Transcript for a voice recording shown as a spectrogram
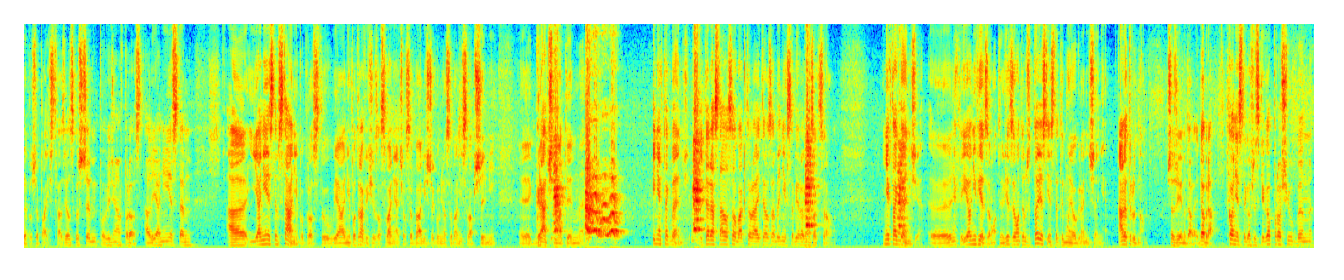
e, proszę Państwa. W związku z czym powiedziałem wprost, ale ja nie jestem. Ja nie jestem w stanie po prostu, ja nie potrafię się zasłaniać osobami, szczególnie osobami słabszymi, e, grać na tym i niech tak będzie. I teraz ta osoba, która i te osoby niech sobie robią co chcą. I niech tak będzie. E, Niech, I oni wiedzą o tym, wiedzą o tym, że to jest niestety moje ograniczenie. Ale trudno. Przeżyjemy dalej. Dobra, koniec tego wszystkiego. Prosiłbym,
